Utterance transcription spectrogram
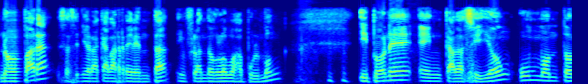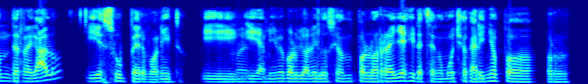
no para, esa señora acaba reventada, inflando globos a pulmón, y pone en cada sillón un montón de regalos, y es súper bonito. Y, Bueno. y a mí me volvió la ilusión por los Reyes y les tengo mucho cariño por, por,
